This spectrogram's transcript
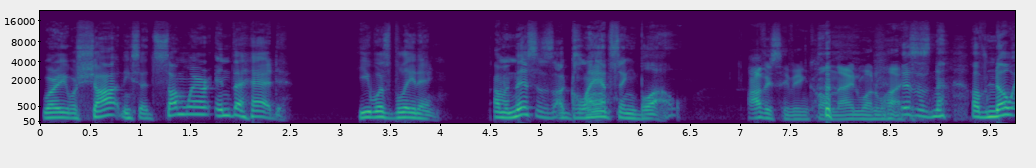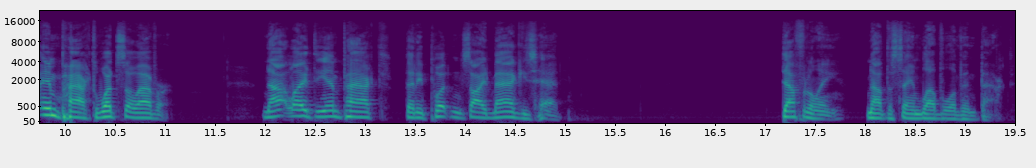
where he was shot, and he said somewhere in the head he was bleeding. I mean, this is a glancing blow. Obviously, we can call 911. This is not, of no impact whatsoever. Not like the impact that he put inside Maggie's head. Definitely not the same level of impact.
